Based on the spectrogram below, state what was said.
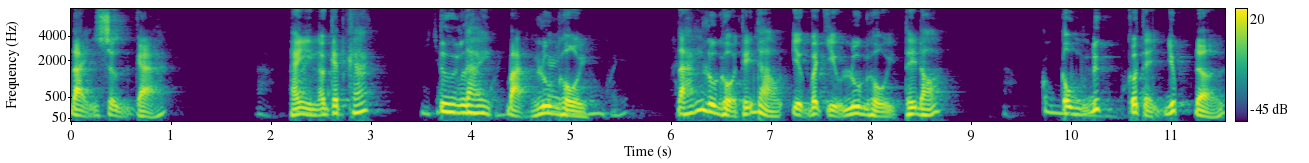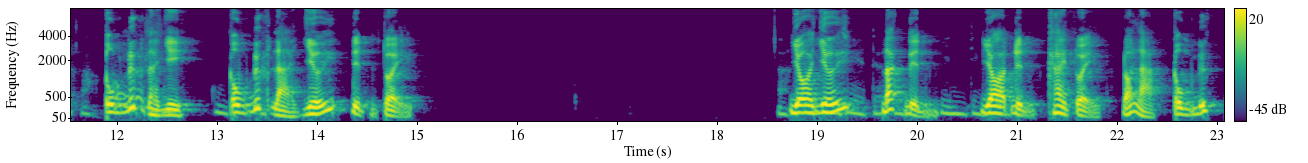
đại sự cả. Hay nói cách khác, tương lai bạn luân hồi. Đáng luân hồi thế nào vẫn phải chịu luân hồi thế đó. Công đức có thể giúp đỡ. Công đức là gì? Công đức là giới định tuệ Do giới đắc định, do định khai tuệ, đó là công đức.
